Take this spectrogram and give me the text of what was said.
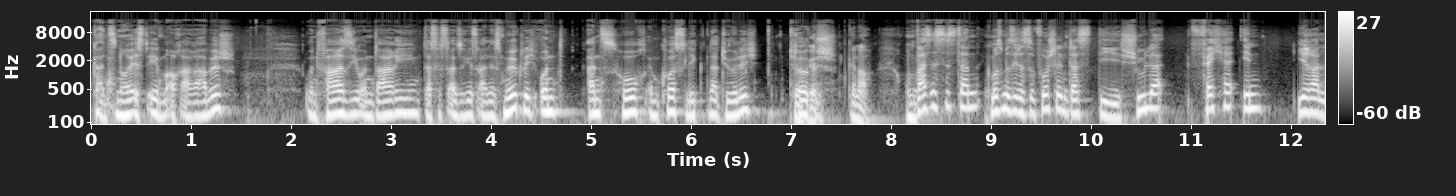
Ganz neu ist eben auch Arabisch und Farsi und Dari. Das ist also jetzt alles möglich. Und ganz hoch im Kurs liegt natürlich Türkisch. Türkisch. Genau. Und was ist es dann? Muss man sich das so vorstellen, dass die Schüler Fächer in ihrer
